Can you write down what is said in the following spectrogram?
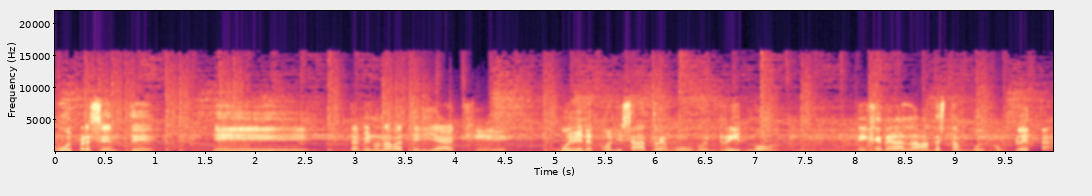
muy presente. Eh, también una batería que muy bien ecualizada, trae muy buen ritmo. En general la banda está muy completa,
